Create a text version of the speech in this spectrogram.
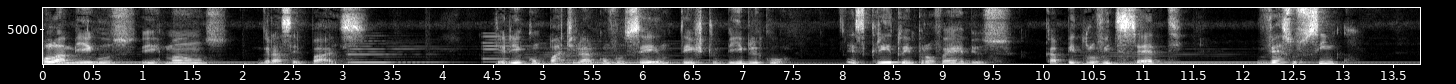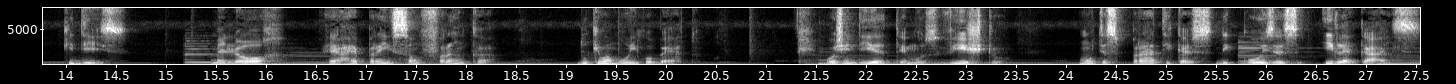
Olá, amigos, irmãos, graça e paz. Queria compartilhar com você um texto bíblico escrito em Provérbios, capítulo 27, verso 5, que diz: Melhor é a repreensão franca do que o amor encoberto. Hoje em dia temos visto muitas práticas de coisas ilegais,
